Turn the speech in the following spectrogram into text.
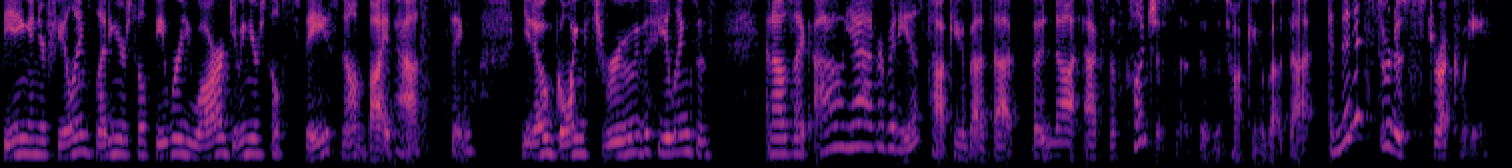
Being in your feelings, letting yourself be where you are, giving yourself space, not bypassing you know, going through the feelings and and I was like, oh yeah, everybody is talking about that, but not access consciousness isn't talking about that. And then it sort of struck me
